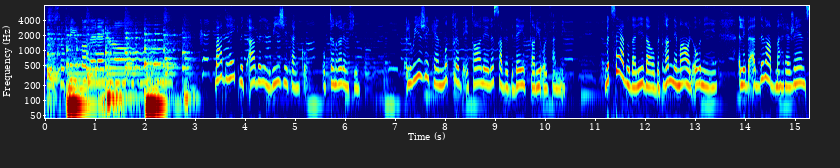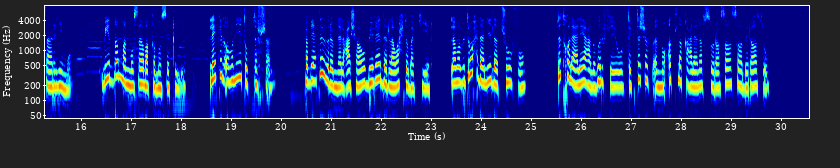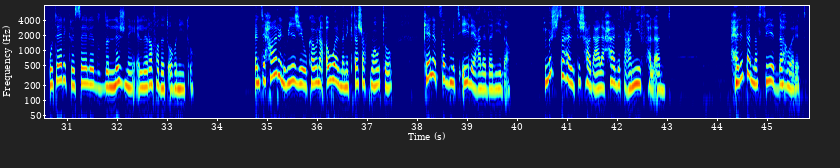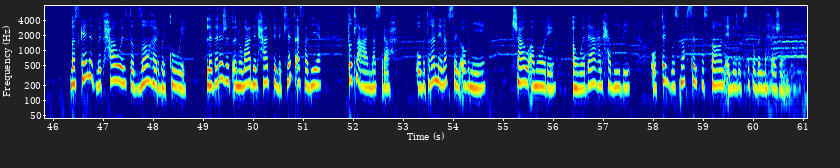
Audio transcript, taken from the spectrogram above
Pour souffrir comme elle est grande. بعد هيك بتقابل لويجي تانكو وبتنغرم فيه. لويجي كان مطرب إيطالي لسه ببداية طريقه الفني. بتساعده داليدا وبتغني معه الأغنية اللي بقدمها بمهرجان سان ريمو. بيتضمن مسابقة موسيقية. لكن أغنيته بتفشل. فبيعتذر من العشاء وبيغادر لوحده بكير. لما بتروح داليدا تشوفه بتدخل عليه على الغرفة وبتكتشف إنه أطلق على نفسه رصاصة براسه وتارك رسالة ضد اللجنة اللي رفضت أغنيته. انتحار لويجي وكونه أول من اكتشف موته كانت صدمة تقيلة على داليدا مش سهل تشهد على حادث عنيف هالقد. حالتها النفسية تدهورت بس كانت بتحاول تتظاهر بالقوة. لدرجة إنه بعد الحادثة بثلاث أسابيع تطلع على المسرح وبتغني نفس الأغنية تشاو أموري أو وداعا حبيبي وبتلبس نفس الفستان اللي لبسته بالمهرجان.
